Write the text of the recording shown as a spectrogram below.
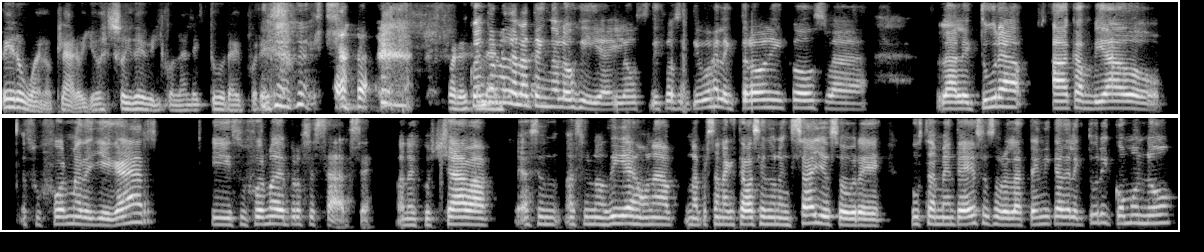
Pero bueno, claro, yo soy débil con la lectura y por eso. Cuéntame de la tecnología y los dispositivos electrónicos. La, la, lectura ha cambiado su forma de llegar y su forma de procesarse. Bueno, escuchaba hace, hace unos días una, una persona que estaba haciendo un ensayo sobre justamente eso, sobre la técnica de lectura y cómo no,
